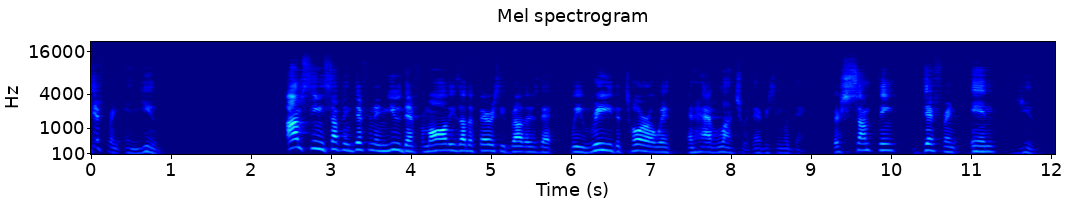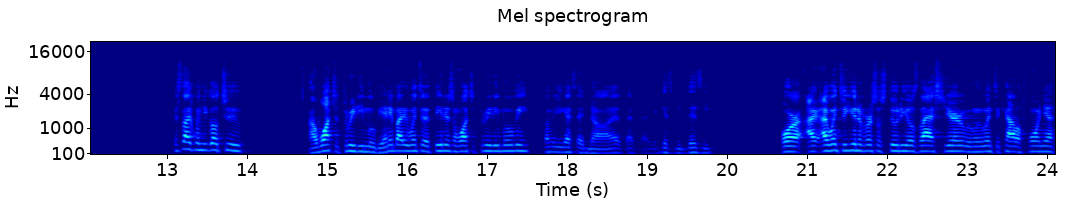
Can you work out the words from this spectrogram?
different in you. I'm seeing something different in you than from all these other Pharisee brothers that we read the Torah with and have lunch with every single day. There's something different in you. It's like when you go to I watch a 3D movie. Anybody went to the theaters and watched a 3D movie? Some of you guys said, no, that, that, that gets me dizzy. Or I, I, went to Universal Studios last year when we went to California,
